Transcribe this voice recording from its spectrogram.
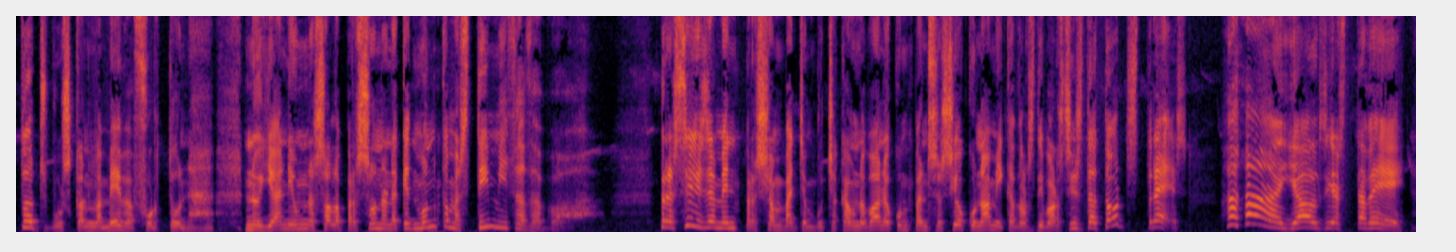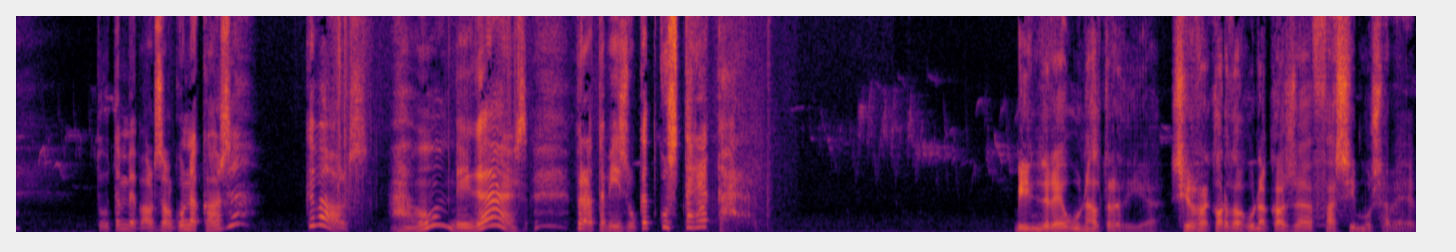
Tots busquen la meva fortuna. No hi ha ni una sola persona en aquest món que m'estimi de debò. Precisament per això em vaig embutxacar una bona compensació econòmica dels divorcis de tots tres. Ha, ha, ja els hi està bé. Tu també vols alguna cosa? Què vols? Au, digues. Però t'aviso que et costarà car. Vindreu un altre dia. Si recorda alguna cosa, faci-m'ho saber.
